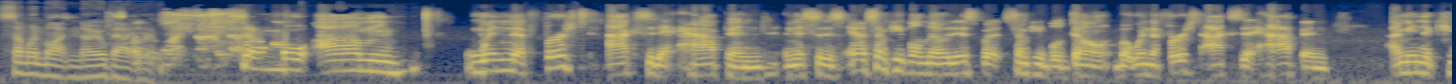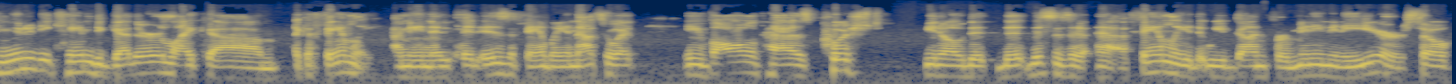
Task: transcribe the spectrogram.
someone might know about you? So, um, when the first accident happened, and this is, you know, some people know this, but some people don't. But when the first accident happened, I mean, the community came together like um, like a family. I mean, it, it is a family, and that's what Evolve has pushed. You know, that, that this is a, a, family that we've done for many many years. So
